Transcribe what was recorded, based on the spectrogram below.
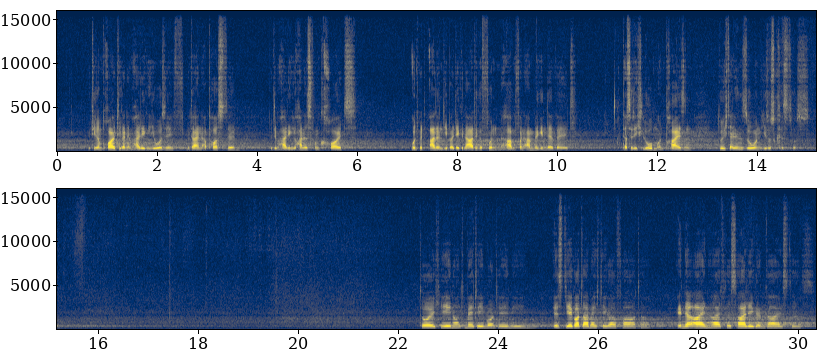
mit ihrem Bräutigam, dem heiligen Josef, mit deinen Aposteln, mit dem heiligen Johannes vom Kreuz und mit allen, die bei dir Gnade gefunden haben von Anbeginn der Welt, dass sie dich loben und preisen durch deinen Sohn Jesus Christus. Durch ihn und mit ihm und in ihm ist dir Gott allmächtiger Vater, in der Einheit des Heiligen Geistes,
